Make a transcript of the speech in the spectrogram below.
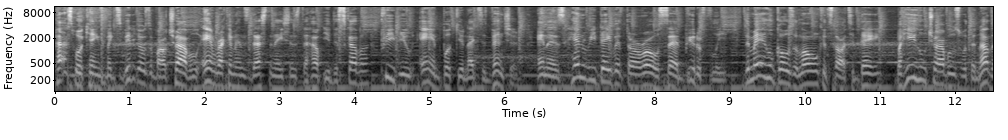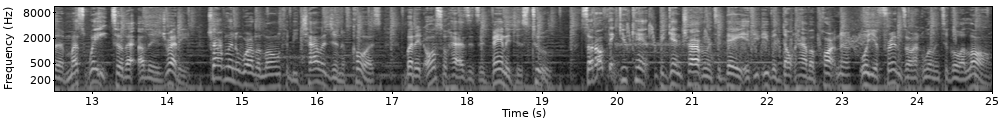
Passport Kings makes videos about travel and recommends destinations to help you discover, preview, and book your next adventure. And as Henry David Thoreau said beautifully, the man who goes alone can start today, but he who travels with another must wait till that other is ready. Traveling the world alone can be challenging, of course, but it also has its advantages too. So don't think you can't begin traveling today if you either don't have a partner or your friends aren't willing to go along.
